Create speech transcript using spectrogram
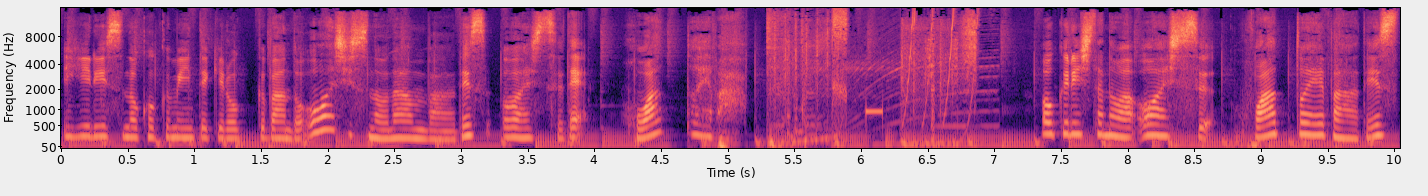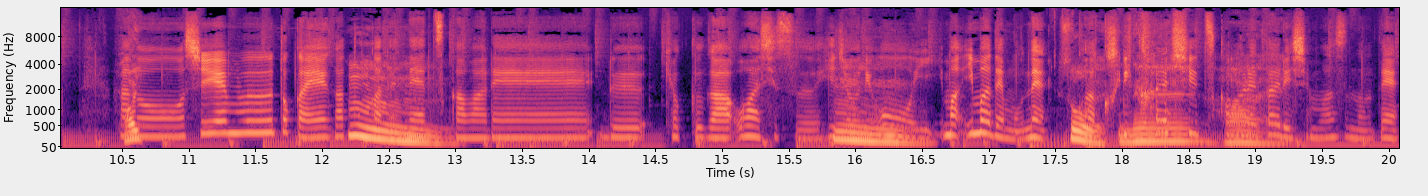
イギリスの国民的ロックバンドオアシスのナンバーです。オアシスで「What Ever」。お送りしたのはオアシス「What Ever」です。あの、はい、CM とか映画とかでね、使われる曲がオアシス非常に多い、まあ、今でもねね。繰り返し使われたりしますので、はい、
